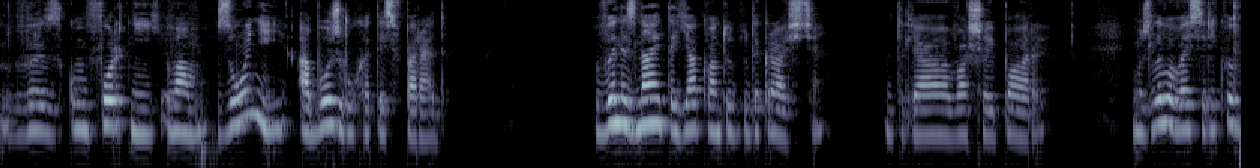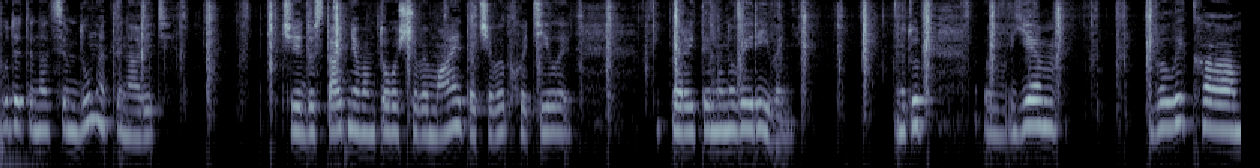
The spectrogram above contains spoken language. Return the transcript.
в комфортній вам зоні, або ж рухатись вперед. Ви не знаєте, як вам тут буде краще для вашої пари. Можливо, весь рік ви будете над цим думати навіть. Чи достатньо вам того, що ви маєте, чи ви б хотіли перейти на новий рівень. Ну тут є велика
